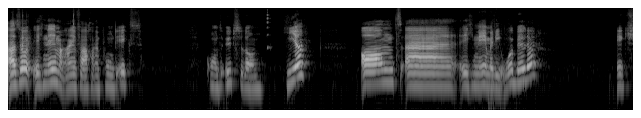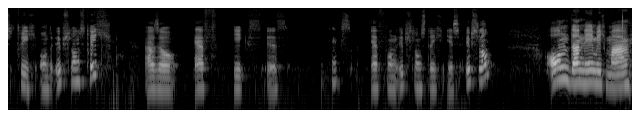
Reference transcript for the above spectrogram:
Also ich nehme einfach einen Punkt x und y hier und äh, ich nehme die Urbilder x' und y', also fx ist x, f von y' ist y. Und dann nehme ich mal,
